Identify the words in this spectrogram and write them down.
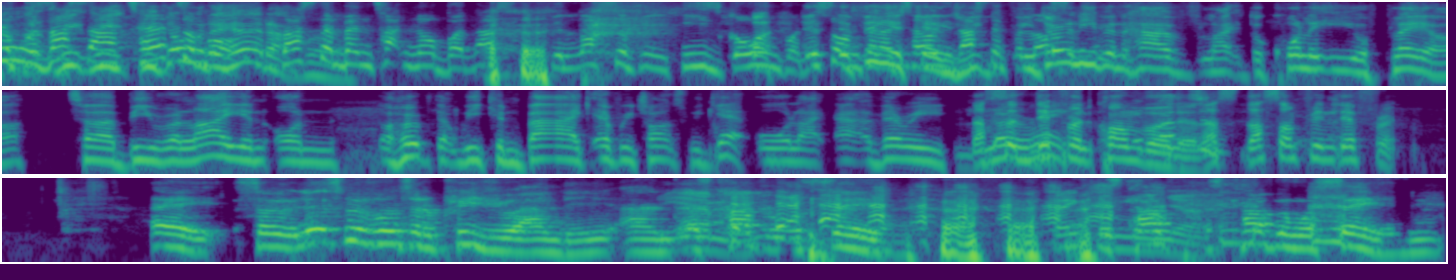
no, because that's we- the we- we don't Arteta. hear that, That's the mentality. No, but that's the philosophy he's going But for. This is the what I'm thing trying is, tell you. Kens, That's we, the we don't even have like the quality of player to be relying on the hope that we can bag every chance we get, or like at a very That's low a rate. different convo, though. That's that's something different. Hey, so let's move on to the preview, Andy. And Yeah, as man. Calvin was saying, as, you, Cal- as Calvin was saying,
